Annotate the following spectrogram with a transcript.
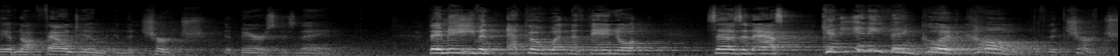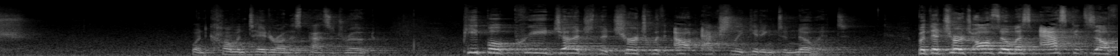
they have not found him in the church that bears his name. They may even echo what Nathaniel says and ask Can anything good come of the church? One commentator on this passage wrote People prejudge the church without actually getting to know it. But the church also must ask itself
